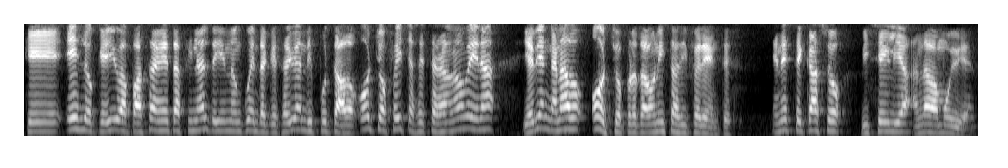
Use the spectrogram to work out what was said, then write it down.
que es lo que iba a pasar en esta final, teniendo en cuenta que se habían disputado ocho fechas, esta es la novena, y habían ganado ocho protagonistas diferentes. En este caso, Biseglia andaba muy bien.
